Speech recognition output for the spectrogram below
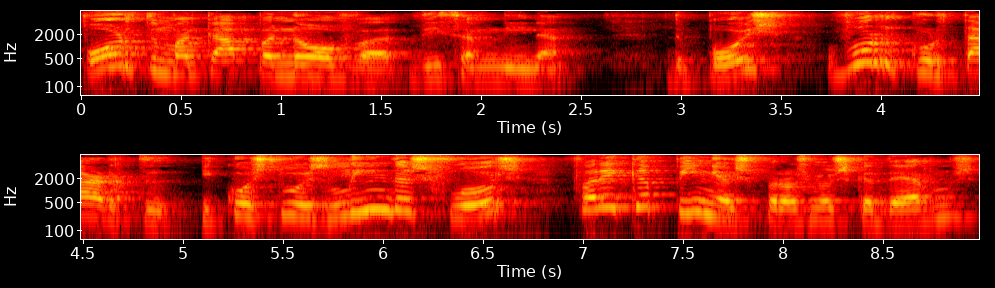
pôr-te uma capa nova, disse a menina. Depois vou recortar-te e com as tuas lindas flores farei capinhas para os meus cadernos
